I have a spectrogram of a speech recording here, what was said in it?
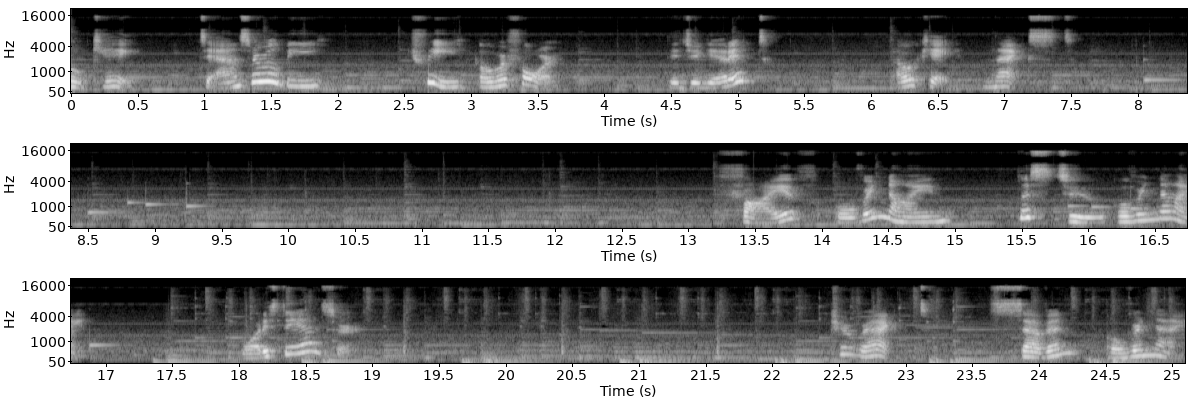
Okay, the answer will be 3 over 4. Did you get it? Okay, next. Five over nine plus 2 over 9. What is the answer? Correct. 7 over 9.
